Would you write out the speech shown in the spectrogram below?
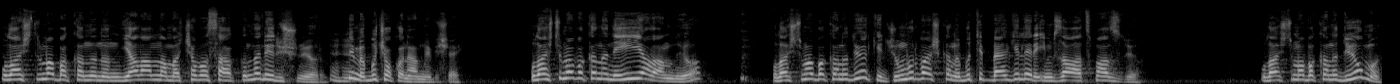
Ulaştırma Bakanı'nın yalanlama çabası hakkında ne düşünüyorum? Değil mi? Bu çok önemli bir şey. Ulaştırma Bakanı neyi yalanlıyor? Ulaştırma Bakanı diyor ki Cumhurbaşkanı bu tip belgelere imza atmaz diyor. Ulaştırma Bakanı diyor mu?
